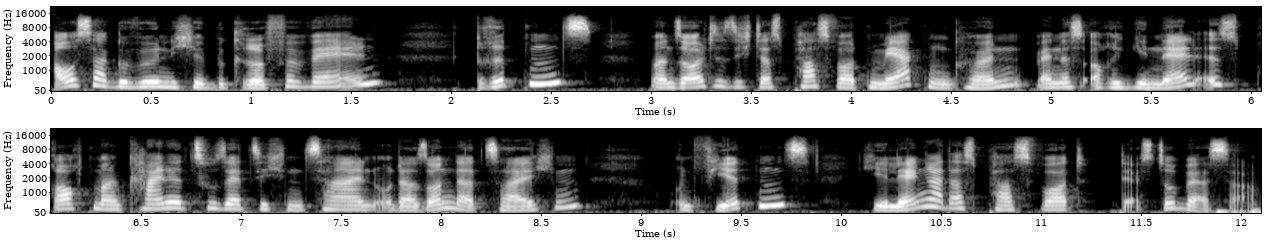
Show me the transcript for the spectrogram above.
außergewöhnliche Begriffe wählen. Drittens, man sollte sich das Passwort merken können. Wenn es originell ist, braucht man keine zusätzlichen Zahlen oder Sonderzeichen. Und viertens, je länger das Passwort, desto besser.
